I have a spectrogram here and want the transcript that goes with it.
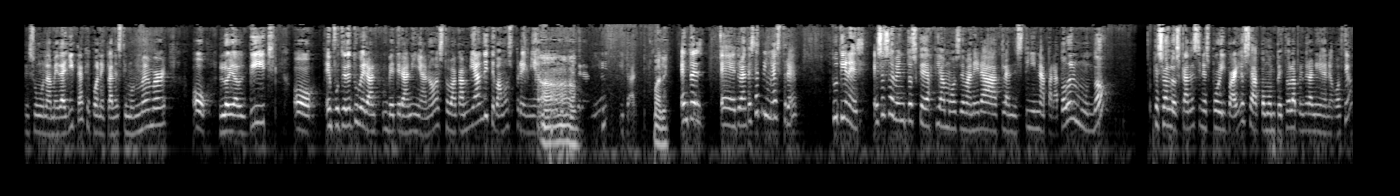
Es una medallita que pone Clandestine Mood Member o Loyal Beach o en función de tu veteranía, ¿no? Esto va cambiando y te vamos premiando Ah. por veteranía y tal. Vale. Entonces, eh, durante este trimestre, tú tienes esos eventos que hacíamos de manera clandestina para todo el mundo, que son los clandestine Sporty Party, o sea, como empezó la primera línea de negocio,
